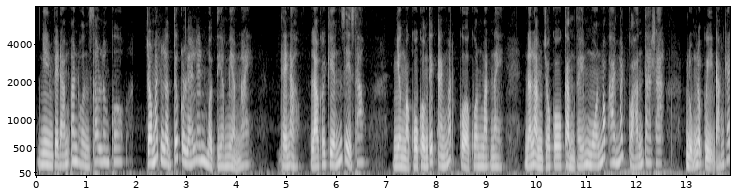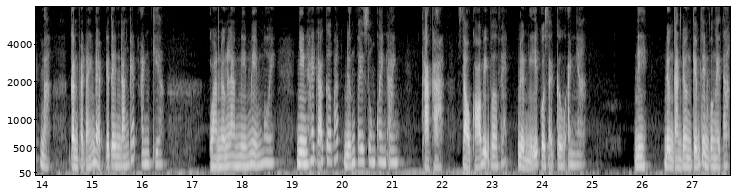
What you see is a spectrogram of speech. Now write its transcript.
nhìn về đám ân hồn sau lưng cô, trong mắt lập tức lóe lên một tia mỉa mai. Thế nào, là có kiến gì sao? Nhưng mà cô không thích ánh mắt của khuôn mặt này, nó làm cho cô cảm thấy muốn móc hai mắt của hắn ta ra. Đúng là quỷ đáng ghét mà, cần phải đánh bẹp cái tên đáng ghét anh kia. Quả nương làm mím mím môi, nhìn hai gã cơ bắp đứng vây xung quanh anh. Khả khả, giàu có bị vơ vét, đừng nghĩ cô sẽ cứu anh nha. Đi, đừng cản đường kiếm tiền của người ta.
